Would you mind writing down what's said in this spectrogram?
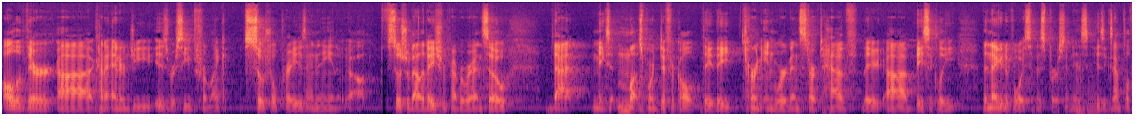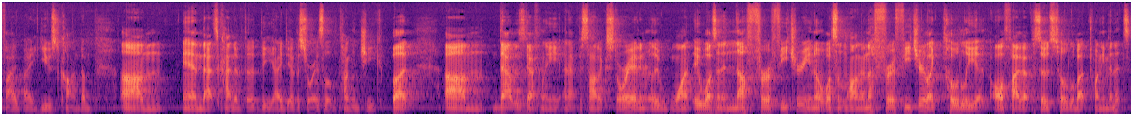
all of their uh, kind of energy is received from like social praise and you know uh, social validation from everywhere, and so that makes it much more difficult. They they turn inward and start to have they uh, basically the negative voice of this person is is exemplified by used condom, um, and that's kind of the the idea of the story is a little tongue in cheek, but. Um, that was definitely an episodic story. I didn't really want. It wasn't enough for a feature. You know, it wasn't long enough for a feature. Like totally, uh, all five episodes total about twenty minutes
